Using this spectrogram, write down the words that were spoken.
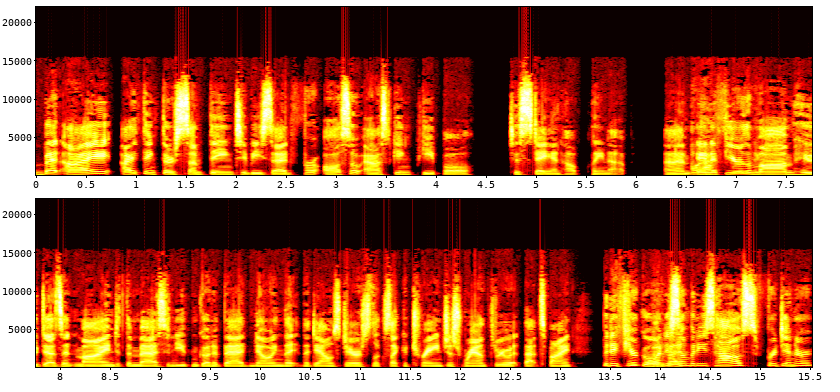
But I, I think there's something to be said for also asking people to stay and help clean up. Um, oh, and if you're the mom who doesn't mind the mess and you can go to bed knowing that the downstairs looks like a train just ran through it, that's fine. But if you're going to, to somebody's house for dinner,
